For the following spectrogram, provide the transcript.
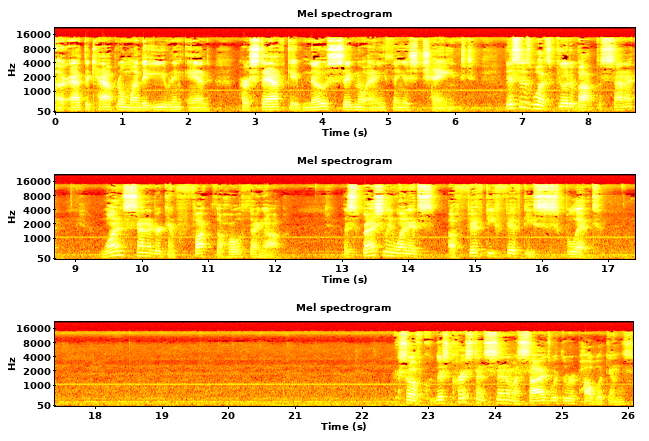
uh, at the Capitol Monday evening and her staff gave no signal anything has changed. This is what's good about the Senate. One senator can fuck the whole thing up, especially when it's a 50 50 split. So if this Kyrsten Sinema sides with the Republicans,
